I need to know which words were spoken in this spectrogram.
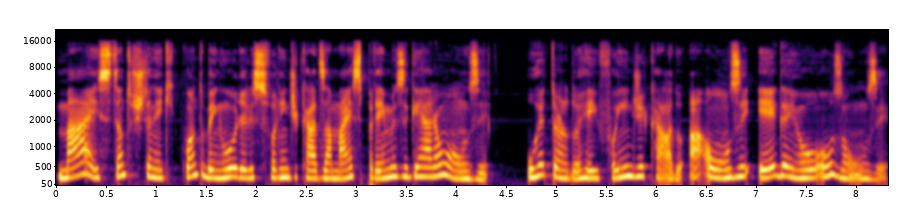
Mas, tanto Titanic quanto Ben-Hur, eles foram indicados a mais prêmios e ganharam 11. O Retorno do Rei foi indicado a 11 e ganhou os 11.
